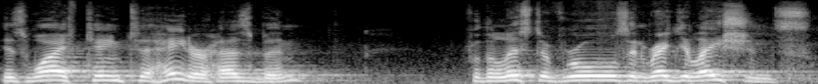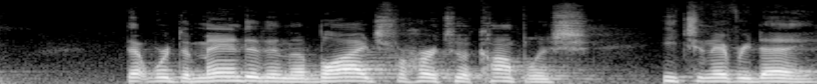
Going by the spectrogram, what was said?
his wife came to hate her husband for the list of rules and regulations that were demanded and obliged for her to accomplish each and every day.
